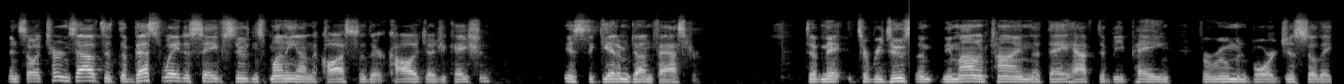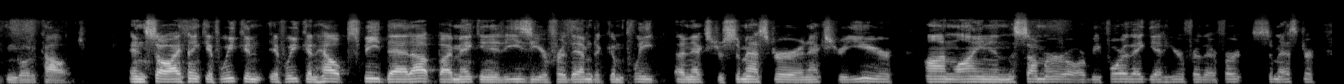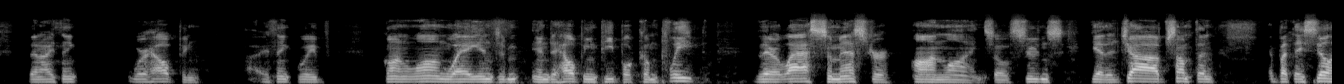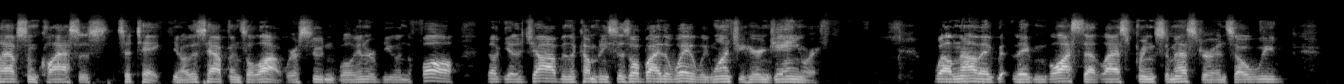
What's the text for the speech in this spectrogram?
And so it turns out that the best way to save students money on the cost of their college education is to get them done faster to make to reduce the, the amount of time that they have to be paying for room and board just so they can go to college. And so i think if we can if we can help speed that up by making it easier for them to complete an extra semester or an extra year online in the summer or before they get here for their first semester then i think we're helping. I think we've gone a long way into into helping people complete their last semester online. So students get a job, something, but they still have some classes to take. You know, this happens a lot where a student will interview in the fall, they'll get a job, and the company says, "Oh, by the way, we want you here in January." Well, now they've they've lost that last spring semester, and so we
